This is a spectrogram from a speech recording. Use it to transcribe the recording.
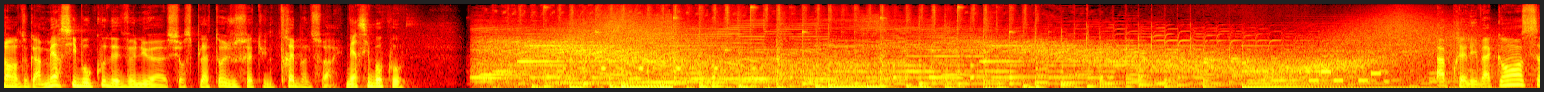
en tout cas, merci beaucoup d'être venu euh, sur ce plateau. Je vous souhaite une très bonne soirée. Merci beaucoup. Après les vacances,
